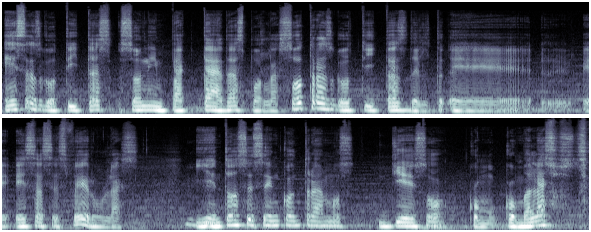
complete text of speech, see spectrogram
esas gotitas son impactadas por las otras gotitas de eh, e, esas esférulas. Y entonces encontramos yeso como con balazos,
